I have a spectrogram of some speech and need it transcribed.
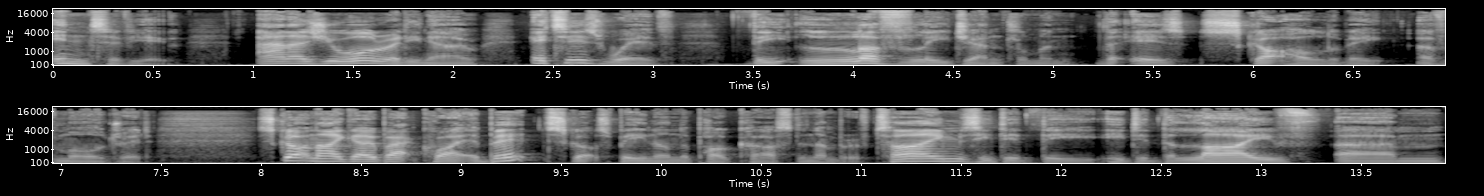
interview. And as you already know, it is with the lovely gentleman that is Scott Holderby of Mordred. Scott and I go back quite a bit. Scott's been on the podcast a number of times. He did the he did the live um,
